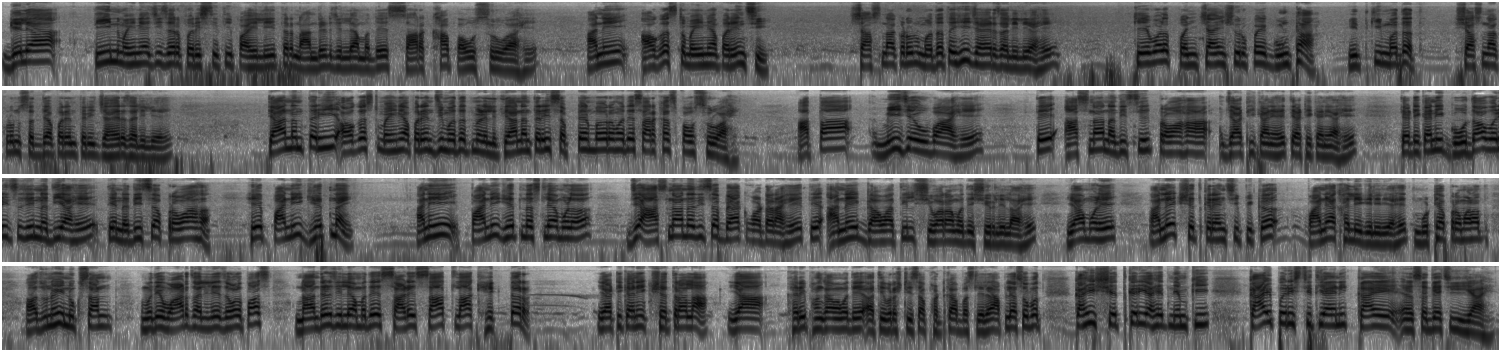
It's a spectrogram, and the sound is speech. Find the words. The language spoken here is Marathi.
गेल्या तीन महिन्याची जर परिस्थिती पाहिली तर नांदेड जिल्ह्यामध्ये सारखा पाऊस सुरू आहे. आणि ऑगस्ट महिन्यापर्यंतची शासनाकडून मदतही जाहीर झालेली आहे. केवळ पंच्याऐंशी रुपये गुंठा इतकी मदत शासनाकडून सध्यापर्यंत तरी जाहीर झालेली आहे. त्यानंतरही ऑगस्ट महिन्यापर्यंत जी मदत मिळाली त्यानंतरही सप्टेंबरमध्ये सारखाच पाऊस सुरू आहे. आता मी जे उभा आहे ते आसना नदीचे प्रवाह ज्या ठिकाणी आहे त्या ठिकाणी आहे. त्या ठिकाणी गोदावरीचं जी नदी आहे ते नदीचा प्रवाह हे पाणी घेत नाही. आणि पाणी घेत नसल्यामुळं जे आसना नदीचं बॅक वॉटर आहे ते अनेक गावातील शिवारामध्ये शिरलेलं आहे. यामुळे अनेक शेतकऱ्यांची पिकं पाण्याखाली गेलेली आहेत. मोठ्या प्रमाणात अजूनही नुकसानमध्ये वाढ झालेली आहे. जवळपास नांदेड जिल्ह्यामध्ये साडेसात लाख हेक्टर या ठिकाणी क्षेत्राला या खरीप हंगामामध्ये अतिवृष्टीचा फटका बसलेला आहे. आपल्यासोबत काही शेतकरी आहेत नेमकी काय परिस्थिती आहे आणि काय सध्याची ही आहे?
